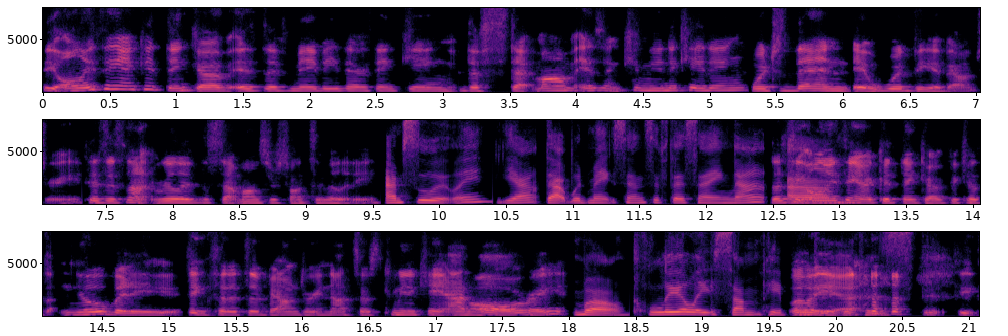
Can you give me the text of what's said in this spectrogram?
The only thing I could think of is if maybe they're thinking the stepmom isn't communicating, which then it would be a boundary because it's not really the stepmom's responsibility. Absolutely. Yeah, that would make sense if they're saying that. That's the only Um, thing I could think of because nobody thinks that it's a boundary not to communicate at all, right? Well, clearly some people Oh do yeah, because the,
